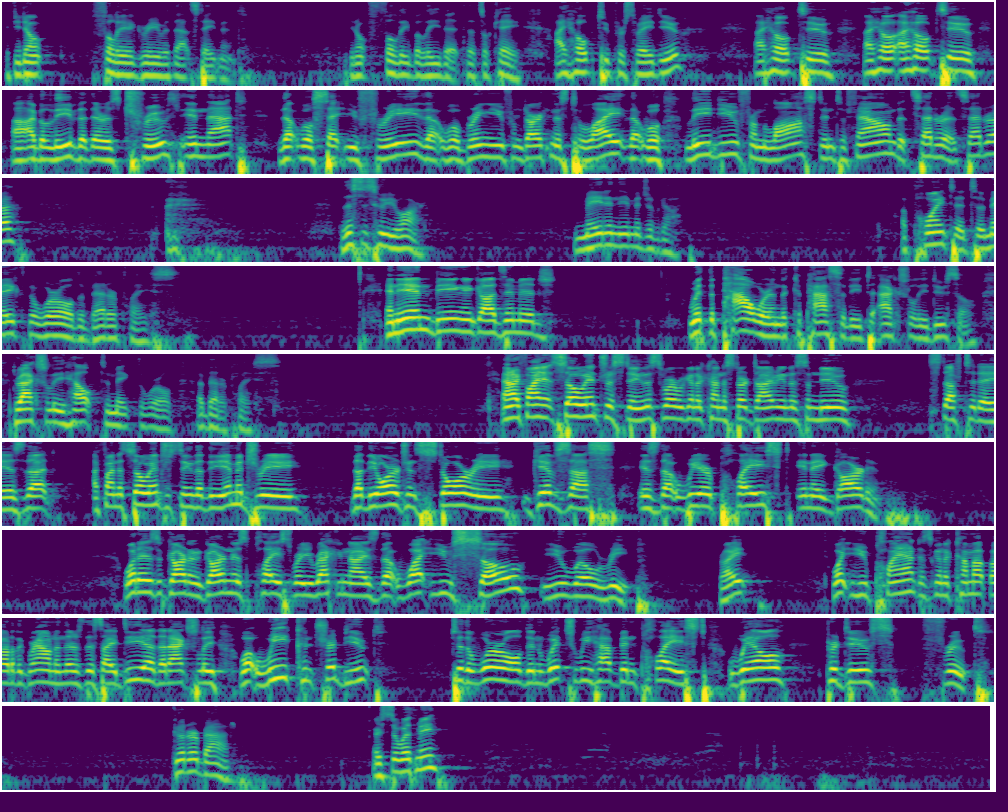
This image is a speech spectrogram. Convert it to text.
if you don't fully agree with that statement. You don't fully believe it. That's okay. I hope to persuade you. I hope to, I hope, I hope to, uh, I believe that there is truth in that that will set you free, that will bring you from darkness to light, that will lead you from lost into found, etc., etc. This is who you are made in the image of God, appointed to make the world a better place. And in being in God's image, with the power and the capacity to actually do so, to actually help to make the world a better place. And I find it so interesting. This is where we're going to kind of start diving into some new stuff today is that I find it so interesting that the imagery that the origin story gives us is that we're placed in a garden. What is a garden? A garden is a place where you recognize that what you sow, you will reap right? What you plant is going to come up out of the ground. And there's this idea that actually what we contribute to the world in which we have been placed will produce fruit, good or bad. Are you still with me?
